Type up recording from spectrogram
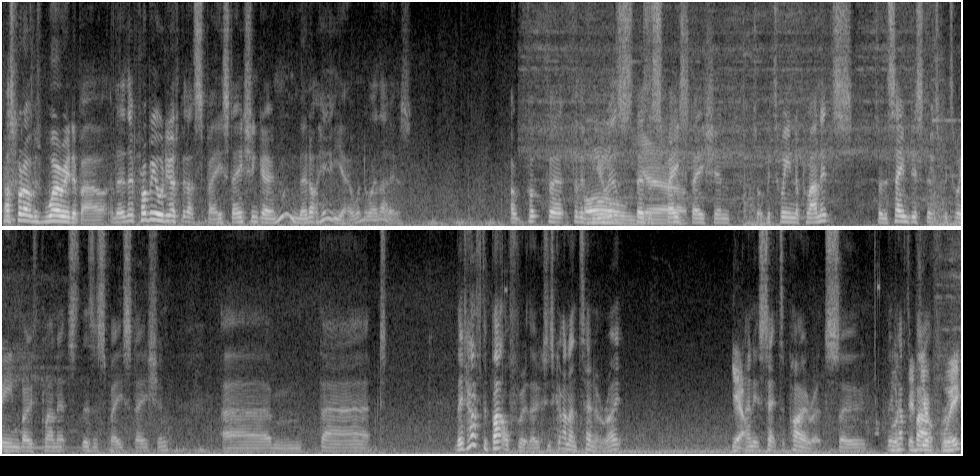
that's what I was worried about. They're, they're probably already up at that space station going, hmm, they're not here yet. I wonder why that is. Oh, for, for, for the Oh, viewers, there's a space station sort of between the planets. So the same distance between both planets, there's a space station. Um, that. They'd have to battle for it though, because it's got an antenna, right? yeah, And it's set to pirates, so they'd have to if battle you're for quick-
